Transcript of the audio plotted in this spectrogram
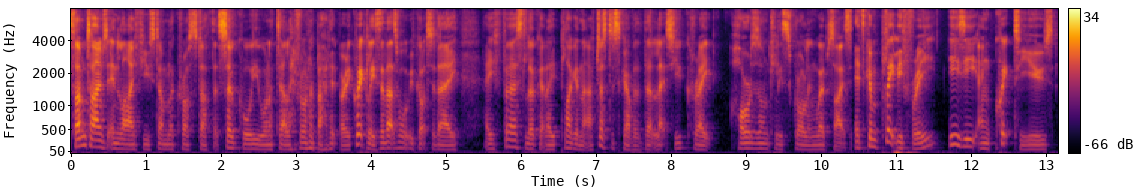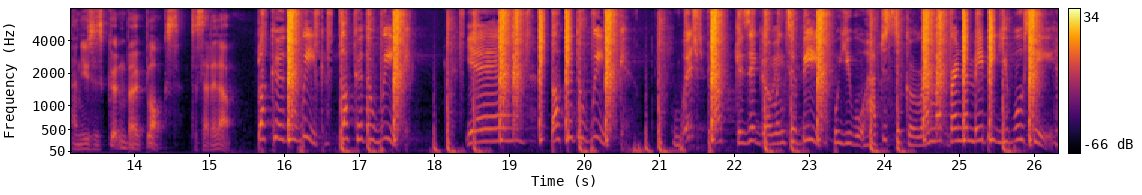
Sometimes in life you stumble across stuff that's so cool you want to tell everyone about it very quickly. So that's what we've got today. A first look at a plugin that I've just discovered that lets you create horizontally scrolling websites. It's completely free, easy and quick to use and uses Gutenberg blocks to set it up. Block of the week, block of the week. Yeah, block of the week. Which block is it going to be? Well, you will have to stick around, my friend, and maybe you will see.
